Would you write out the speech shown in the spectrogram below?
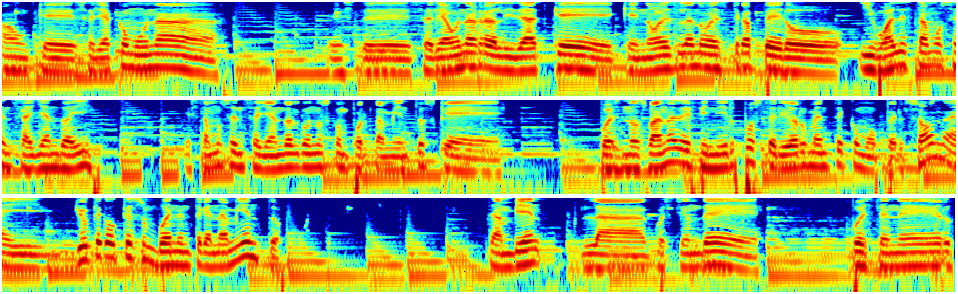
aunque sería como una este, sería una realidad que, que, no es la nuestra, pero igual estamos ensayando ahí. Estamos ensayando algunos comportamientos que pues nos van a definir posteriormente como persona y yo creo que es un buen entrenamiento. También la cuestión de pues tener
